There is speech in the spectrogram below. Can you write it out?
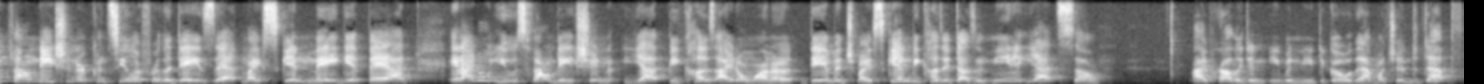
like foundation or concealer for the days that my skin may get bad. And I don't use foundation yet because I don't want to damage my skin because it doesn't need it yet. So I probably didn't even need to go that much into depth.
